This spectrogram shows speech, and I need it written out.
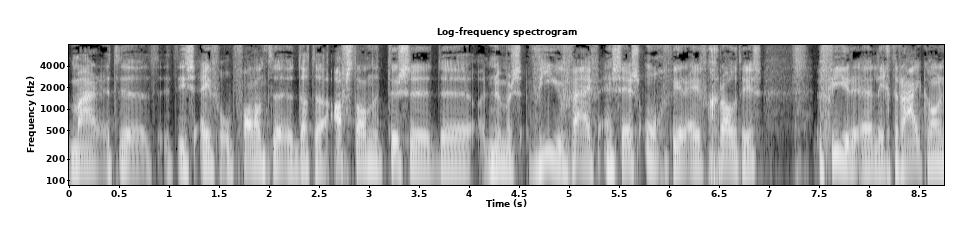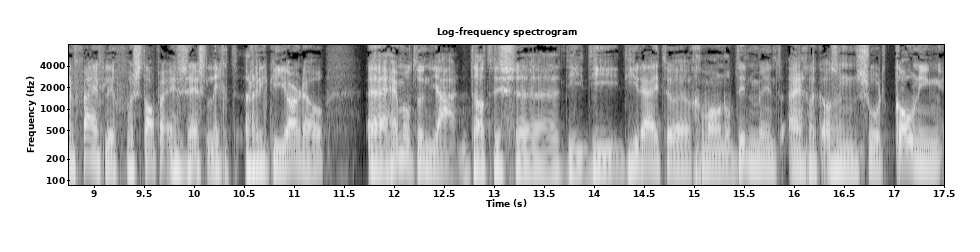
maar het, eh, het, het is even opvallend eh, dat de afstanden tussen de nummers 4, 5 en 6 ongeveer even groot is. 4 eh, ligt Raikkonen, 5 ligt Verstappen en 6 ligt Ricciardo. Eh, Hamilton, ja, dat is, eh, die, die, die rijdt eh, gewoon op dit moment eigenlijk als een soort koning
